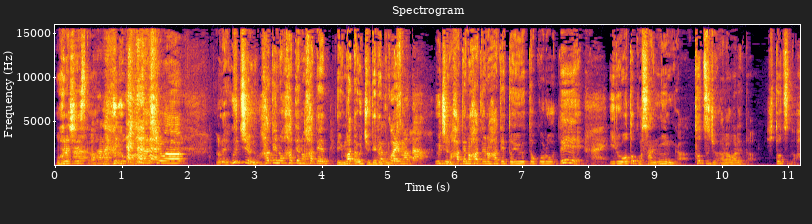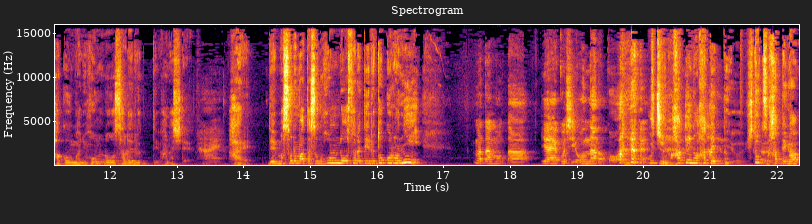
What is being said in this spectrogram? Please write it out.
お話ですか？あお話。お話はあの、ね、宇宙の果ての果ての果てっていうまた宇宙出てくるんですけどこれまた。宇宙の果ての果ての果てというところではい。いる男3人が突如現れた一つの箱馬に翻弄されるっていう話で。はい。はい。で、まあ、それまたその翻弄されているところにまたまたややこしい女の子。宇宙の果ての果てっていう一つ果てが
